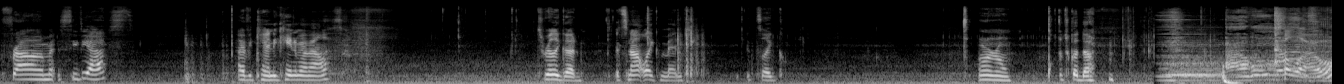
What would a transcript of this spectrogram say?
from CVS. I have a candy cane in my mouth. It's really good. It's not like mint. It's like, I don't know. It's good though. Hello?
